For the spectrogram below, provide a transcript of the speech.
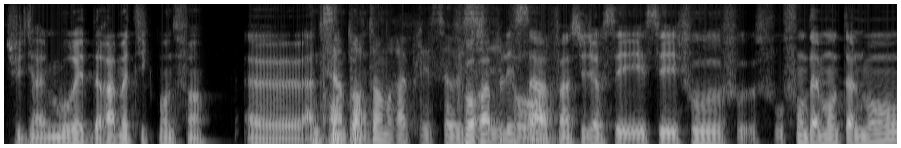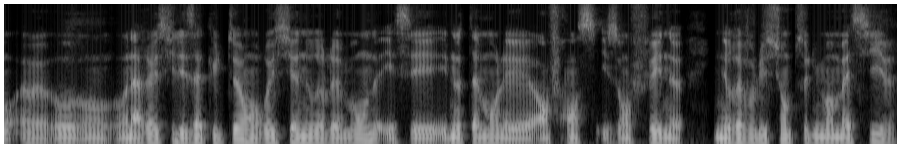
Je veux dire, ils mouraient dramatiquement de faim. Euh, c'est important de rappeler ça aussi. Faut rappeler ça. Euh, enfin, c'est-à-dire c'est, c'est, faut, faut, faut, fondamentalement, euh, on, a réussi, les agriculteurs ont réussi à nourrir le monde, et c'est, et notamment les, en France, ils ont fait une, une révolution absolument massive.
